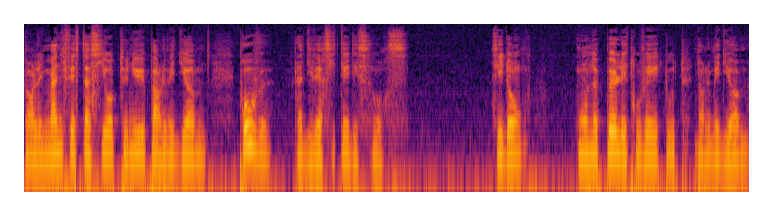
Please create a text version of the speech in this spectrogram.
dans les manifestations obtenues par le médium prouve la diversité des sources. Si donc on ne peut les trouver toutes dans le médium.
